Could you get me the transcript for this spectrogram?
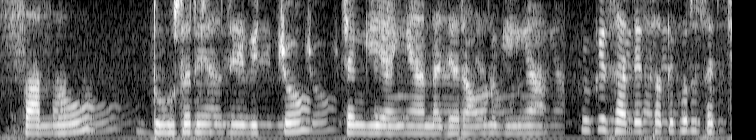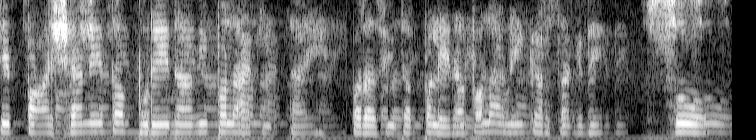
ਸਾਨੂੰ ਦੂਸਰਿਆਂ ਦੇ ਵਿੱਚੋਂ ਚੰਗਿਆਈਆਂ ਨਜ਼ਰ ਆਉਣਗੀਆਂ। ਕਿਉਂਕਿ ਸਾਡੇ ਸਤਿਗੁਰੂ ਸੱਚੇ ਪਾਤਸ਼ਾਹ ਨੇ ਤਾਂ ਬੁਰੇ ਦਾ ਵੀ ਭਲਾ ਕੀਤਾ ਹੈ ਪਰ ਅਸੀਂ ਤਾਂ ਭਲੇ ਦਾ ਭਲਾ ਨਹੀਂ ਕਰ ਸਕਦੇ। ਸੋ,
